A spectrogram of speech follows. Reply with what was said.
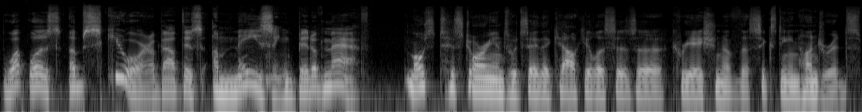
What was obscure about this amazing bit of math? Most historians would say that calculus is a creation of the 1600s,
